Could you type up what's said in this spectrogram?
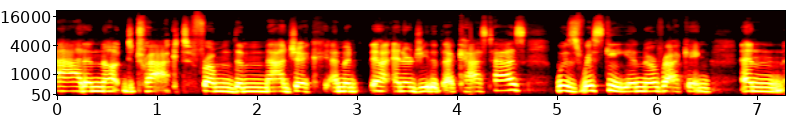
add and not detract from the magic em- uh, energy that that cast has was risky and nerve wracking. And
